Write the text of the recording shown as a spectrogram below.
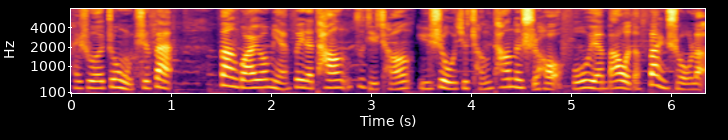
他说中午吃饭，饭馆有免费的汤，自己盛。于是我去盛汤的时候，服务员把我的饭收了。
